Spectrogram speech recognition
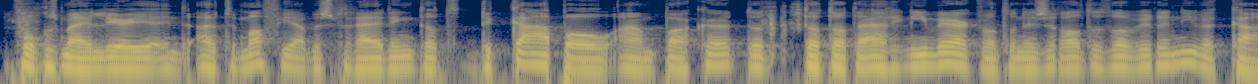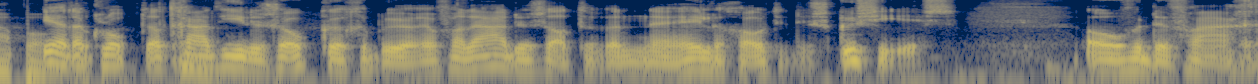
volgens mij leer je uit de maffiabestrijding dat de capo aanpakken, dat, dat dat eigenlijk niet werkt. Want dan is er altijd wel weer een nieuwe capo. Ja, dat klopt. Dat gaat hier dus ook gebeuren. Vandaar dus dat er een hele grote discussie is over de vraag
